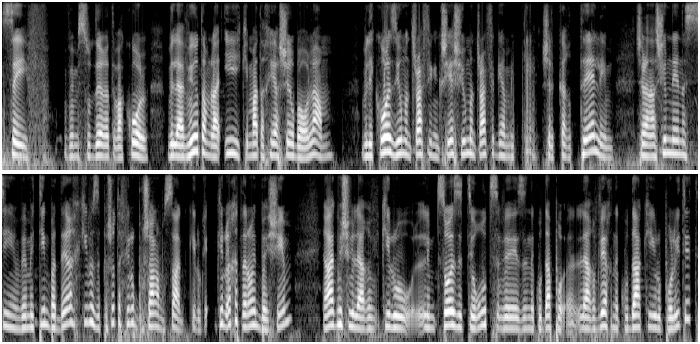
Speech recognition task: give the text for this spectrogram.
safe, ומסודרת והכול, ולהביא אותם לאי כמעט הכי עשיר בעולם, ולקרוא לזה Human Trafficking, כשיש Human Trafficking אמיתי של קרטלים, של אנשים נאנסים ומתים בדרך, כאילו זה פשוט אפילו בושה למושג. כאילו, כאילו איך אתם לא מתביישים? רק בשביל להרו... כאילו למצוא איזה תירוץ ואיזה נקודה, להרוויח נקודה כאילו פוליטית,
